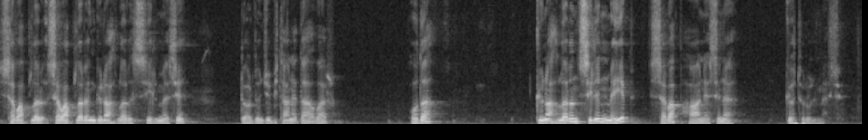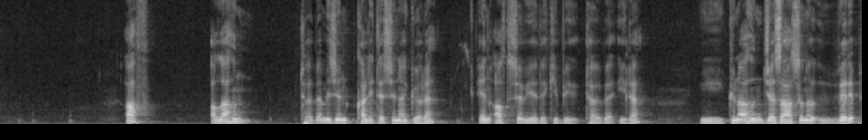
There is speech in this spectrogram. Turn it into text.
sevapları, sevapların günahları silmesi. Dördüncü bir tane daha var. O da günahların silinmeyip sevap hanesine götürülmesi. Af, Allah'ın tövbemizin kalitesine göre en alt seviyedeki bir tövbe ile e, günahın cezasını verip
